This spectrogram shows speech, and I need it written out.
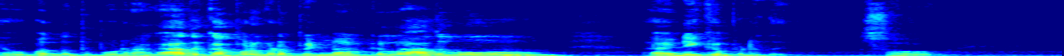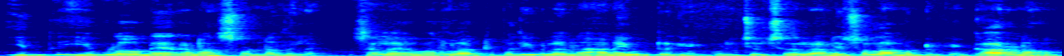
ஒப்பந்தத்தை போடுறாங்க. அதுக்கப்புறம் கூட பின்னாட்களில் அதுவும் நீக்கப்படுது. ஸோ இந்த இவ்வளோ நேரம் நான் சொன்னதில்லை. சில வரலாற்று பதிவில் நானே விட்டுருக்கேன். குறித்து வச்சதில் நானே சொல்லாமல் விட்டுருக்கேன். காரணம்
